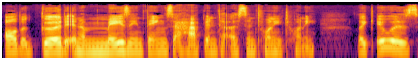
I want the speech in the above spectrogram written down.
all the good and amazing things that happened to us in 2020. Like it was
